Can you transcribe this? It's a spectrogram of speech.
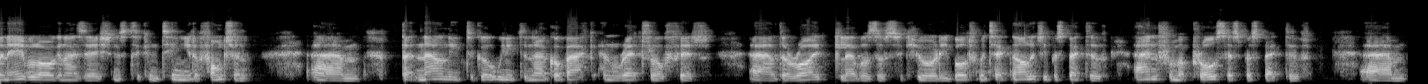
enable organizations to continue to function. Um, that now need to go, we need to now go back and retrofit uh, the right levels of security, both from a technology perspective and from a process perspective, um,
